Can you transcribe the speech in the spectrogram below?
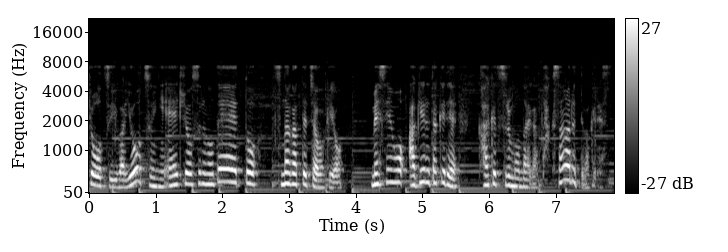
胸椎は腰椎に影響するので、と、繋がってっちゃうわけよ。目線を上げるだけで解決する問題がたくさんあるってわけです。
